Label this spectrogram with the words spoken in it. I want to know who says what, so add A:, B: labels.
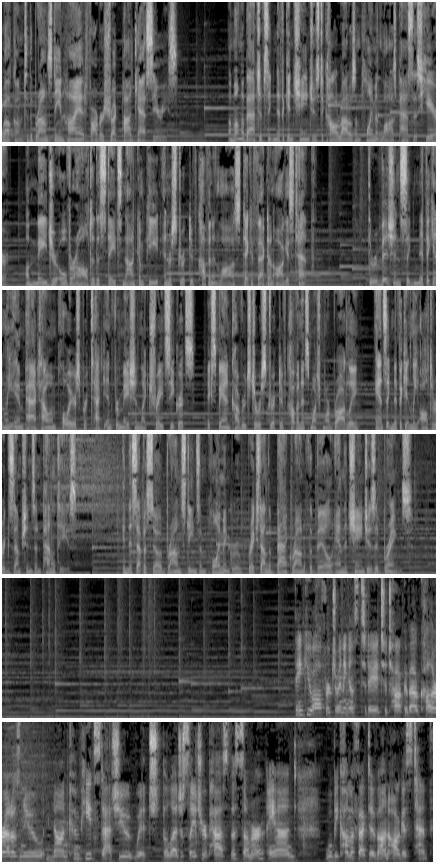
A: Welcome to the Brownstein Hyatt Farber Schreck podcast series. Among a batch of significant changes to Colorado's employment laws passed this year, a major overhaul to the state's non compete and restrictive covenant laws take effect on August 10th. The revisions significantly impact how employers protect information like trade secrets, expand coverage to restrictive covenants much more broadly, and significantly alter exemptions and penalties. In this episode, Brownstein's employment group breaks down the background of the bill and the changes it brings.
B: Thank you all for joining us today to talk about Colorado's new non compete statute, which the legislature passed this summer and will become effective on August 10th.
